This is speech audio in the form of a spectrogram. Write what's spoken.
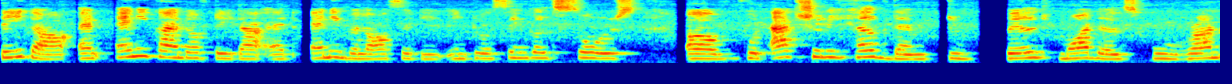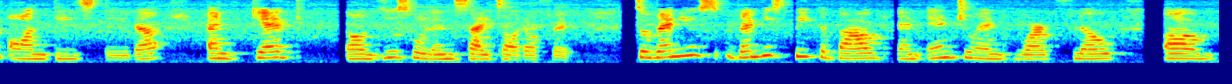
data and any kind of data at any velocity into a single source uh, would actually help them to build models who run on these data and get uh, useful insights out of it. So when you when we speak about an end-to-end workflow, um,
